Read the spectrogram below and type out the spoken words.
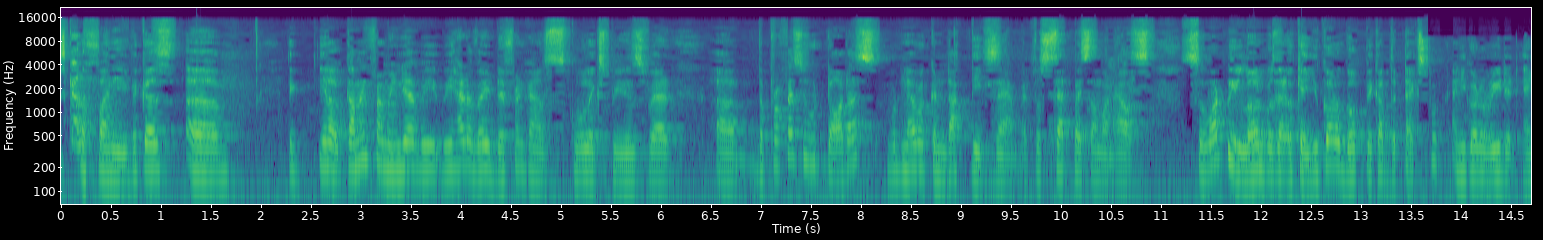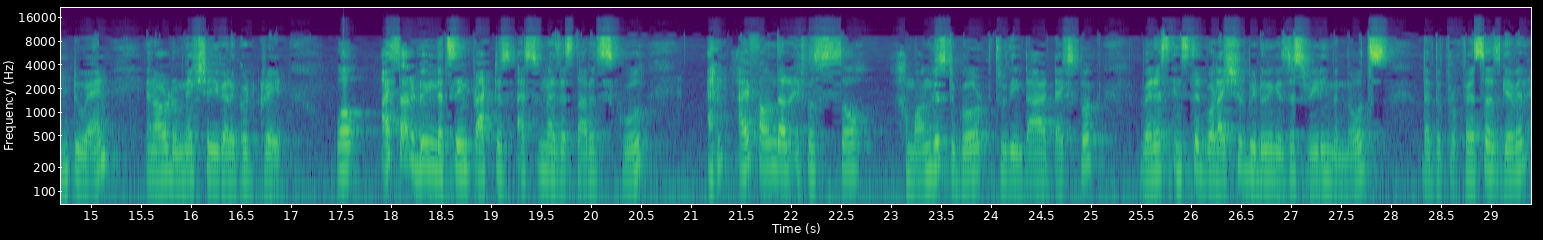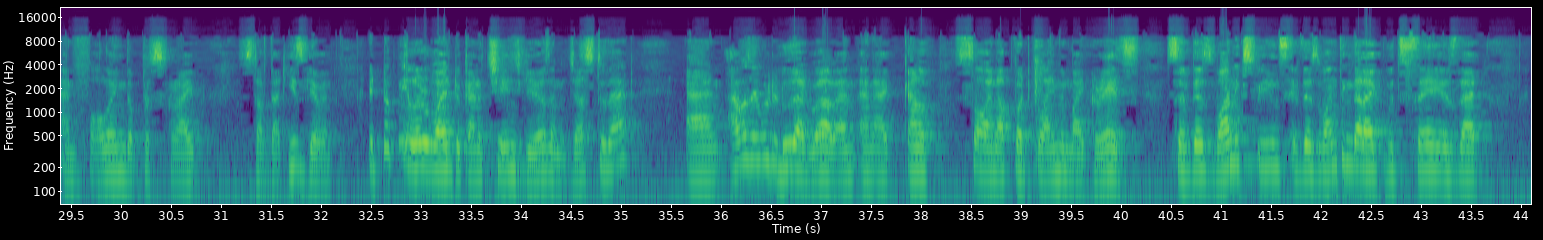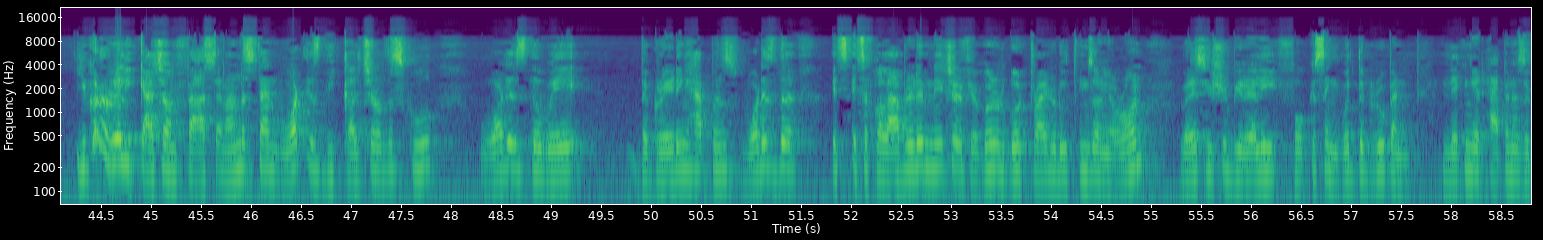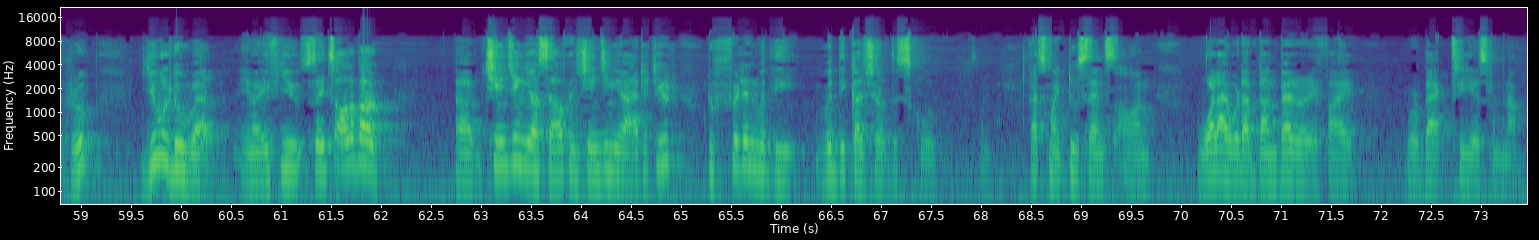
it's kind of funny because um, it, you know coming from India, we, we had a very different kind of school experience where uh, the professor who taught us would never conduct the exam. It was set by someone else. So what we learned was that okay, you got to go pick up the textbook and you got to read it end to end in order to make sure you get a good grade. Well, I started doing that same practice as soon as I started school, and I found that it was so humongous to go through the entire textbook, whereas instead what I should be doing is just reading the notes that the professor has given and following the prescribed stuff that he's given. It took me a little while to kind of change gears and adjust to that, and I was able to do that well, and, and I kind of saw an upward climb in my grades. So if there's one experience, if there's one thing that I would say is that you've got to really catch on fast and understand what is the culture of the school, what is the way the grading happens, what is the it's it's a collaborative nature. If you're going to go try to do things on your own, whereas you should be really focusing with the group and making it happen as a group, you will do well. You know, if you so it's all about uh, changing yourself and changing your attitude to fit in with the with the culture of the school. That's my two cents on what I would have done better if I were back three years from now.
